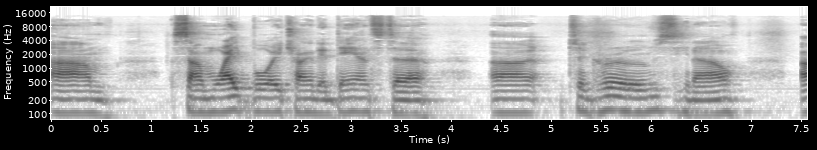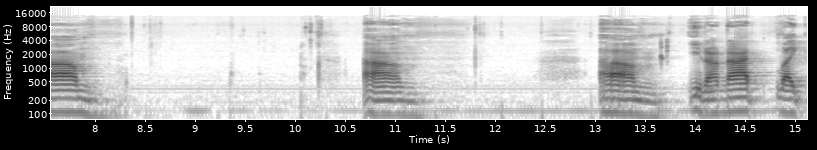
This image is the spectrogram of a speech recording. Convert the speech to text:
um, some white boy trying to dance to uh, to grooves, you know. Um, um, um, you know, not like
